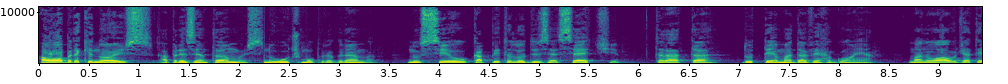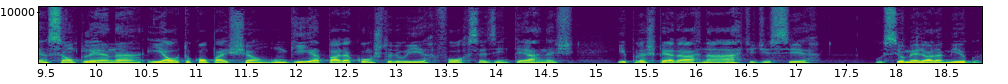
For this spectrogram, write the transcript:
A obra que nós apresentamos no último programa, no seu capítulo 17, trata do tema da vergonha. Manual de Atenção Plena e Autocompaixão um guia para construir forças internas e prosperar na arte de ser o seu melhor amigo.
